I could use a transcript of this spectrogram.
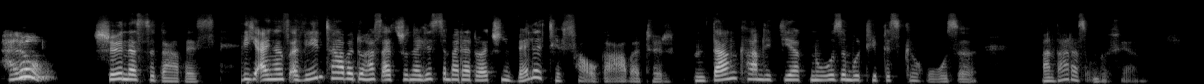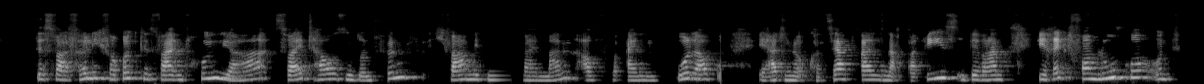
Hallo. Schön, dass du da bist. Wie ich eingangs erwähnt habe, du hast als Journalistin bei der Deutschen Welle TV gearbeitet. Und dann kam die Diagnose Multiple Sklerose. Wann war das ungefähr? das war völlig verrückt. Es war im Frühjahr 2005. Ich war mit meinem Mann auf einem Urlaub. Er hatte eine Konzertreise nach Paris und wir waren direkt vorm Louvre und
